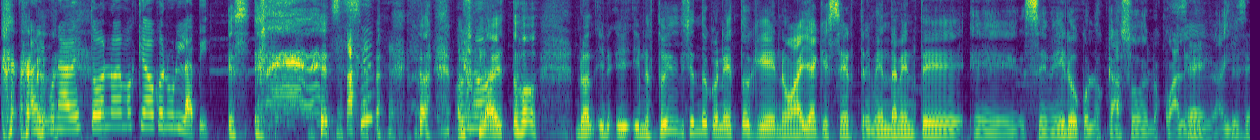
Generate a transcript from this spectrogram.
Alguna vez todos nos hemos quedado con un lápiz. es- ¿Sí? alguna no? vez todos... no- y, y- y no estoy diciendo con esto que no haya que ser tremendamente eh, severo con los casos en los cuales Sí, hay sí, sí.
